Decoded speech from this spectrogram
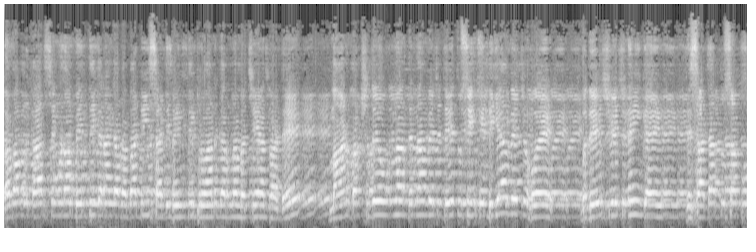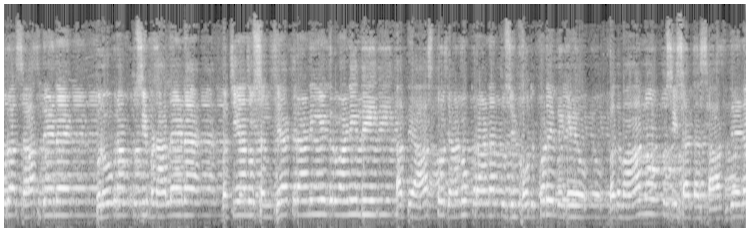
ਬਾਬਾ ਬਲਕਾਰ ਸਿੰਘ ਉਹਨਾਂ ਨੂੰ ਬੇਨਤੀ ਕਰਾਂਗਾ, ਬਾਬਾ ਜੀ, ਸਾਡੀ ਬੇਨਤੀ ਪ੍ਰਵਾਨ ਕਰਨਾ ਬੱਚਿਆਂ ਤੁਹਾਡੇ। ਮਾਣ ਬਖਸ਼ ਦਿਓ ਉਹਨਾਂ ਦਿਨਾਂ ਵਿੱਚ ਜੇ ਤੁਸੀਂ ਇੰਡੀਆ ਵਿੱਚ ਹੋਏ, ਵਿਦੇਸ਼ ਵਿੱਚ ਨਹੀਂ ਗਏ ਤੇ ਸਾਡਾ ਤੁਸੀਂ ਪੂਰਾ ਸਾਥ ਦੇਣਾ ਹੈ। ਪ੍ਰੋਗਰਾਮ ਤੁਸੀਂ ਬਣਾ ਲੈਣਾ ਬੱਚਿਆਂ ਨੂੰ ਸੰਥਿਆ ਕਰਾਣੀ ਹੈ, ਗੁਰਬਾਣੀ ਦੀ। ਇਤਿਹਾਸ ਤੋਂ ਜਾਣੂ ਕਰਾਣਾ ਤੁਸੀਂ ਖੁਦ ਪੜ੍ਹੇ ਲਿਖੇ ਹੋ। ਵਿਦਵਾਨ ਹੋ, ਤੁਸੀਂ ਸਾਡਾ ਸਾਥ ਦੇਣਾ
